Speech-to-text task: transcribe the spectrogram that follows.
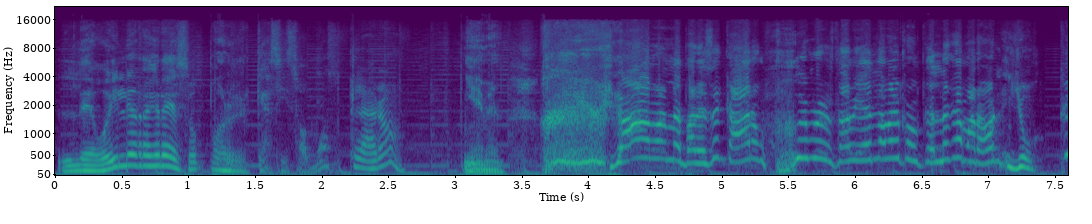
Le voy y le regreso porque así somos. Claro. Y me, no, me parece caro, pero está bien, dame el cóctel de camarón. Y yo, ¿qué?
